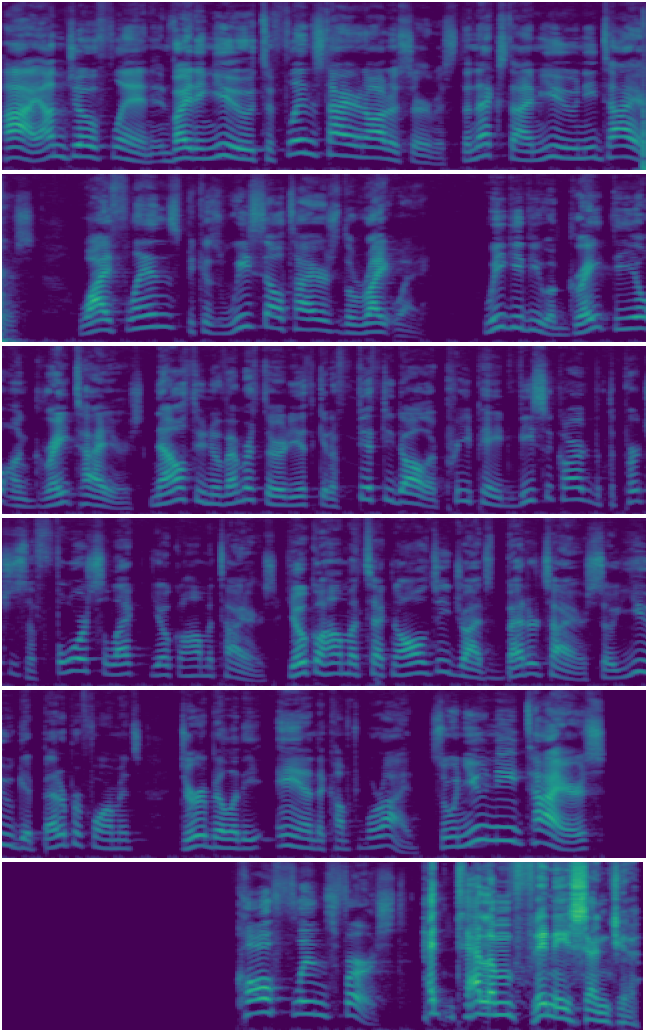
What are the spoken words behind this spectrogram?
Hi, I'm Joe Flynn, inviting you to Flynn's Tire and Auto Service the next time you need tires. Why Flynn's? Because we sell tires the right way. We give you a great deal on great tires. Now through November 30th, get a $50 prepaid Visa card with the purchase of four select Yokohama tires. Yokohama technology drives better tires, so you get better performance, durability, and a comfortable ride. So when you need tires, call Flynn's first. And tell them Flynn sent you.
